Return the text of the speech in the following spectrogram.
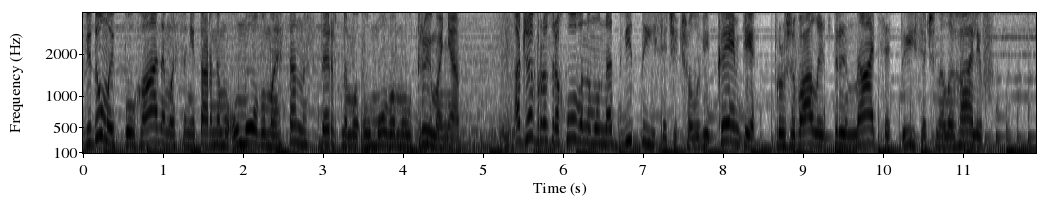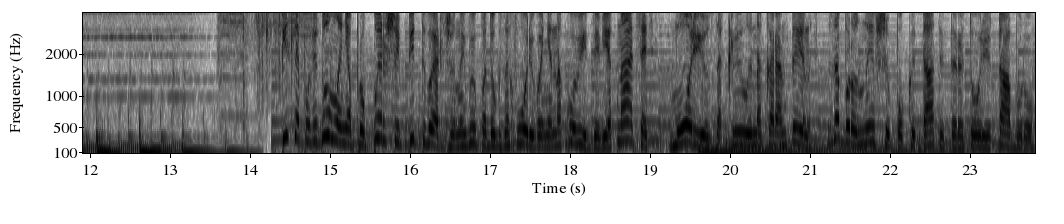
відомий поганими санітарними умовами та нестерпними умовами утримання. Адже в розрахованому на дві тисячі чоловік кемпі проживали 13 тисяч нелегалів. Після повідомлення про перший підтверджений випадок захворювання на COVID-19 морію закрили на карантин, заборонивши покидати територію табору.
